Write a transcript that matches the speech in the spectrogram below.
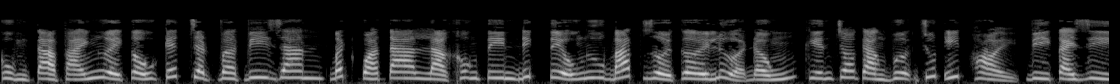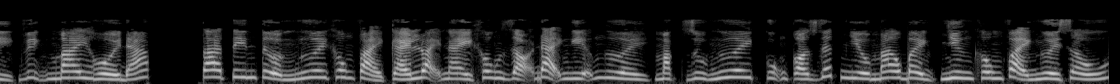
cùng tà phái người cấu kết chật vật vi gian, bất quá ta là không tin đích tiểu ngưu bát rồi cười lửa đống, khiến cho càng vượng chút ít hỏi, vì cái gì, vịnh mai hồi đáp. Ta tin tưởng ngươi không phải cái loại này không rõ đại nghĩa người, mặc dù ngươi cũng có rất nhiều mau bệnh, nhưng không phải người xấu.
